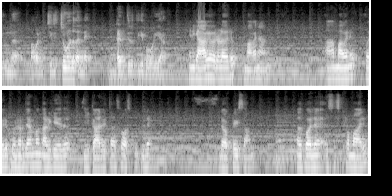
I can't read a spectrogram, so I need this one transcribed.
ഇന്ന് പവൻ ചിരിച്ചുകൊണ്ട് തന്നെ കഴുത്തിരുത്തിക്ക് പോവുകയാണ്. എനിക്ക് ആകെ ഉള്ള ഒരു മകനാണ്. ആ മകന് ഒരു പുനർജന്മം നൽകിയത് ഈ കാലിത്താസ് ഹോസ്പിറ്റലിലെ ഡോക്ടേഴ്സാണ് അതുപോലെ സിസ്റ്റർമാരും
